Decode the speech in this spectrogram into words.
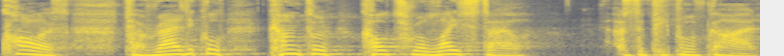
call us to a radical countercultural lifestyle as the people of God.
